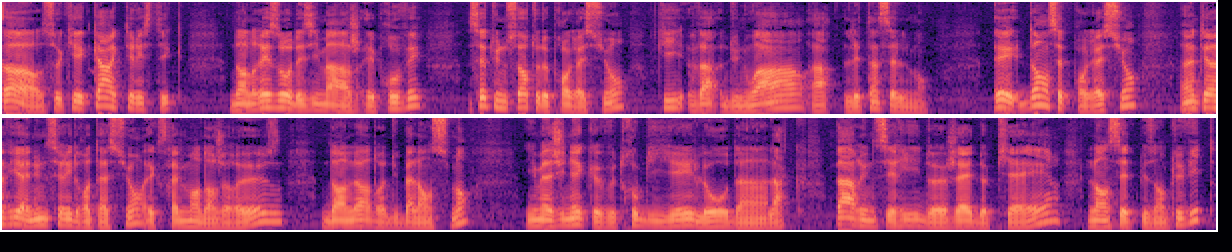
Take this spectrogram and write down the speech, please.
Or, ce qui est caractéristique dans le réseau des images éprouvées, c'est une sorte de progression qui va du noir à l'étincellement. Et dans cette progression interviennent une série de rotations extrêmement dangereuses dans l'ordre du balancement, Imaginez que vous troubliez l'eau d'un lac par une série de jets de pierres lancés de plus en plus vite.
